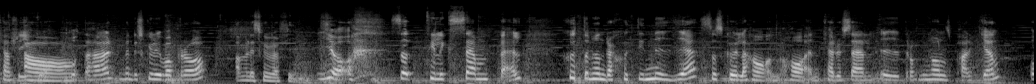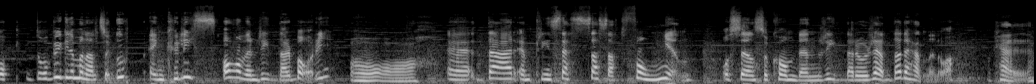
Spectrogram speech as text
kanske gick Ja. åt, det här, men det skulle ju vara bra. Ja men det skulle vara fint. Ja, så till exempel 1779 så skulle han ha en karusell i Drottningholmsparken och då byggde man alltså upp en kuliss av en riddarborg eh, där en prinsessa satt fången och sen så kom det en riddare och räddade henne då. Okej.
